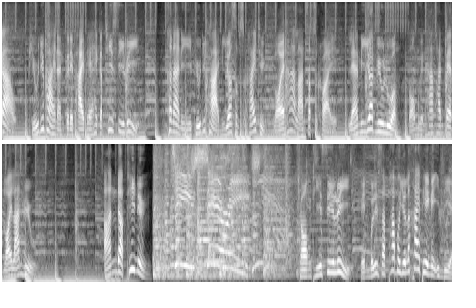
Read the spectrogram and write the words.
2019 PewDiePie นั้นก็ได้พ่ายแพ้ให้กับทีซีรีส์ ขณะนี้ PewDiePie มียอด Subscribe ถึง 105 ล้าน Subscribe และมียอดวิวรวม 25,800 ล้านวิว อันดับที่ 1 T-Series! ช่อง T Series เป็นบริษัทภาพยนตร์และค่ายเพลงในอินเดีย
